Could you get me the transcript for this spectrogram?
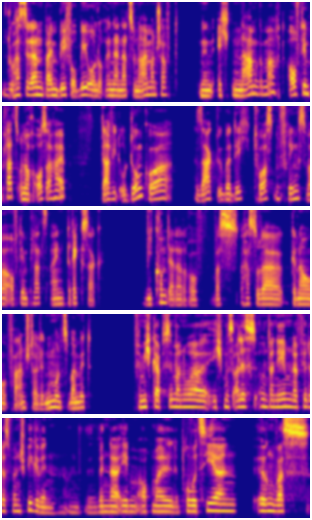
Du hast dir dann beim BVB und auch in der Nationalmannschaft einen echten Namen gemacht, auf dem Platz und auch außerhalb. David Odonkor sagt über dich, Thorsten Frings war auf dem Platz ein Drecksack. Wie kommt er da drauf? Was hast du da genau veranstaltet? Nimm uns mal mit. Für mich gab es immer nur, ich muss alles unternehmen dafür, dass wir ein Spiel gewinnen. Und wenn da eben auch mal provozieren, irgendwas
